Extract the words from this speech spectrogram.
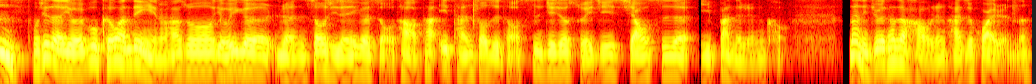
我记得有一部科幻电影哦，他说有一个人收集了一个手套，他一弹手指头，世界就随机消失了一半的人口。那你觉得他是好人还是坏人呢？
